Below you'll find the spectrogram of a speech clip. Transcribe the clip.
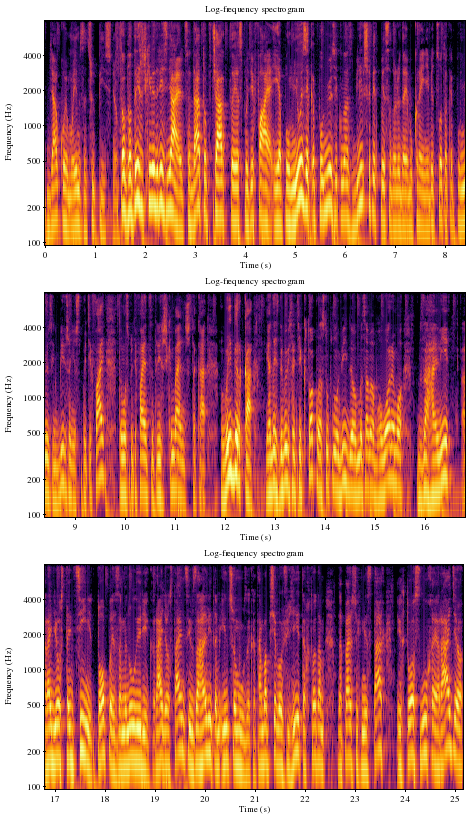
дякуємо їм за цю пісню. Тобто трішечки відрізняються, да? топ-чарти Spotify і Apple Music. Apple Music у нас більше підписано людей в Україні. Відсоток Apple Music більше, ніж Spotify, тому Spotify це трішки менш така вибірка. Я десь дивився TikTok, в наступному відео ми вами обговоримо взагалі радіостанційні топи за минулий рік. Радіостанції взагалі там інша музика. Там взагалі ви офігієте, хто там на перших містах і хто слухає радіо.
